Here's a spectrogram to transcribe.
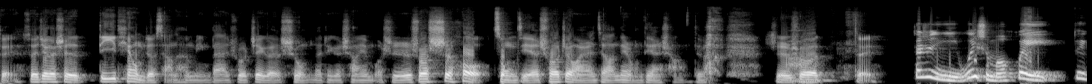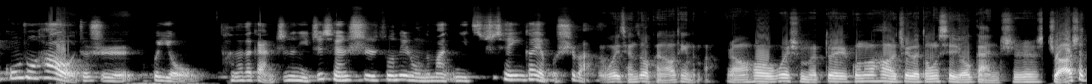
对，所以这个是第一天我们就想得很明白，说这个是我们的这个商业模式。只是说事后总结说这玩意儿叫内容电商，对吧？只是说对。但是你为什么会对公众号就是会有？很大的感知呢？你之前是做内容的吗？你之前应该也不是吧？我以前做 consulting 的嘛。然后为什么对公众号这个东西有感知？主要是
